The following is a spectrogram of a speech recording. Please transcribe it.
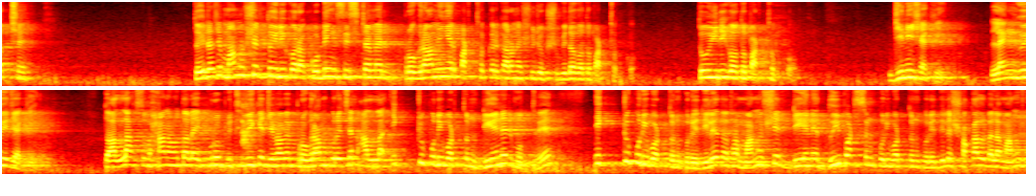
যাচ্ছে। তো এটা হচ্ছে মানুষের তৈরি করা কোডিং সিস্টেমের প্রোগ্রামিংয়ের পার্থক্যের কারণে সুযোগ সুবিধাগত পার্থক্য, তৈরিগত পার্থক্য, জিনিস একই ল্যাঙ্গুয়েজ একই। তো আল্লাহ সুবাহানহতালা এই পুরো পৃথিবীকে যেভাবে প্রোগ্রাম করেছেন, আল্লাহ একটু পরিবর্তন ডিএনএর মধ্যে একটু পরিবর্তন করে দিলে তথা মানুষের ডিএনএ দুই পার্সেন্ট পরিবর্তন করে দিলে সকালবেলা মানুষ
